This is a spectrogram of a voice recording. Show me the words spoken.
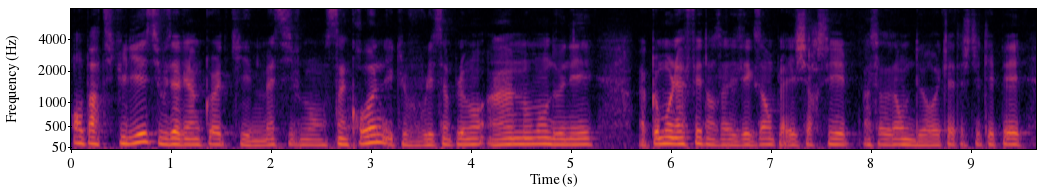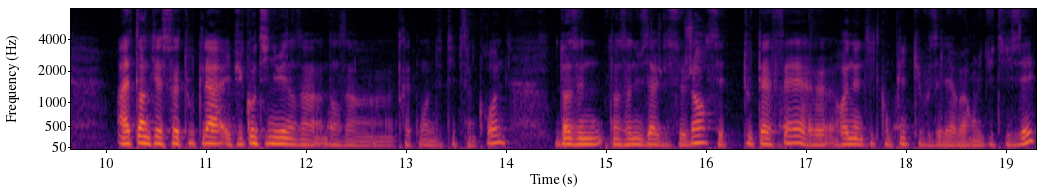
en particulier si vous avez un code qui est massivement synchrone et que vous voulez simplement à un moment donné, bah, comme on l'a fait dans un des exemples, aller chercher un certain nombre de requêtes HTTP, attendre qu'elles soient toutes là et puis continuer dans un, traitement de type synchrone. Dans un, usage de ce genre, c'est tout à fait euh, run until complete que vous allez avoir envie d'utiliser.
